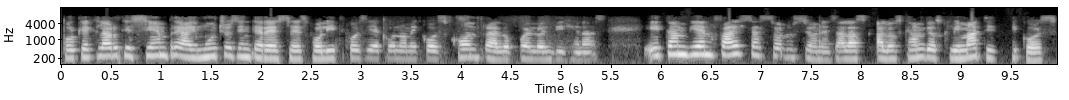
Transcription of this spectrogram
porque claro que siempre hay muchos intereses políticos y económicos contra los pueblos indígenas y también falsas soluciones a, las, a los cambios climáticos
